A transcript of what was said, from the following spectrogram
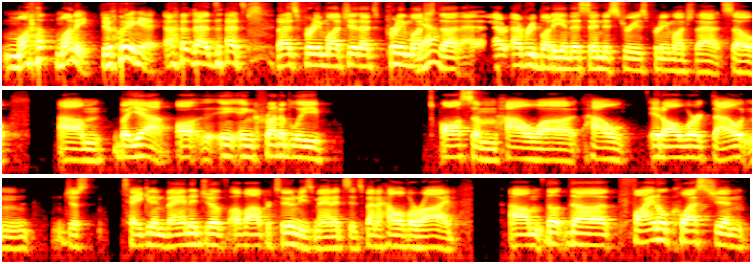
mo- money doing it. that's that's that's pretty much it. That's pretty much Yeah. the everybody in this industry is pretty much that. So, um, but yeah, all, i- incredibly awesome how uh, how it all worked out and just taking advantage of, of opportunities, man. It's it's been a hell of a ride. Um, the the final question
